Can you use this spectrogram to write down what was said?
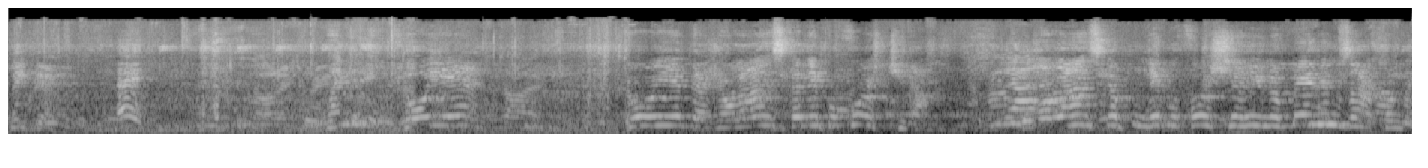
Vidite, to je, to je državljanska nepokoščina. Državljanska nepokoščina ni v nobenem zakonu.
